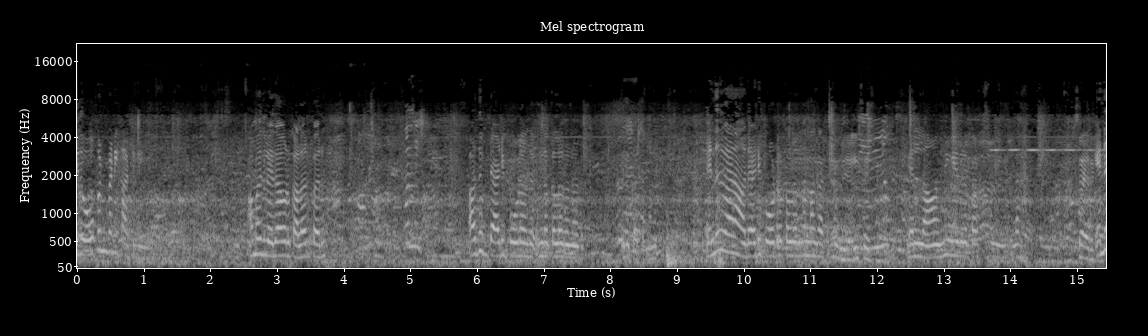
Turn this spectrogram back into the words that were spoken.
இது காட்டுவீங்களா ஆமாம் இதில் ஏதாவது ஒரு கலர் பாரு. அது டேடி போடாது. இந்த கலர் என்ன இருக்கு. இது கட்டணும் என்னது வேணாம். டேடி போடுற கலர் தான் நான் கட்ட முடியும் எல்லாம் நீங்கள் இதில் பார்க்க சொன்னீங்கல்ல சரி என்ன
